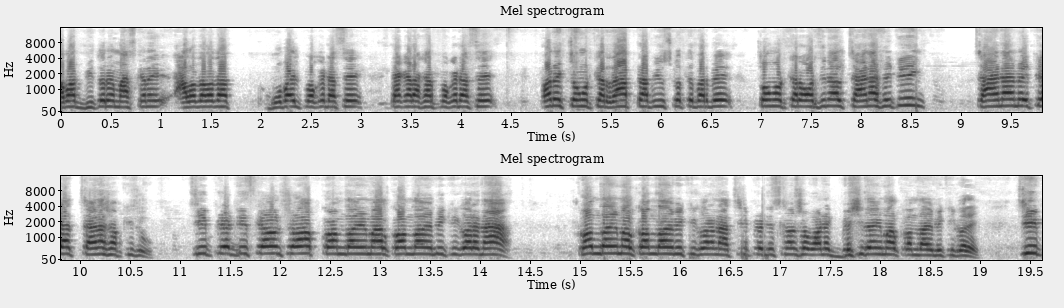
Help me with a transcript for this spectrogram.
আবার ভিতরে মাঝখানে আলাদা আলাদা মোবাইল পকেট আছে, টাকা রাখার পকেট আছে। অনেক চমৎকার রাপ টাপ ইউজ করতে পারবে। চমৎকার original China fitting China material China সবকিছু। চিপ রেট ডিসকাউন্ট সব কম দামি মাল, কম দামে বিক্রি করে না। কম দামি মাল, কম দামে বিক্রি করে না। চিপ রেট ডিসকাউন্ট সব অনেক বেশি দামি মাল, কম দামে বিক্রি করে। চিপ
